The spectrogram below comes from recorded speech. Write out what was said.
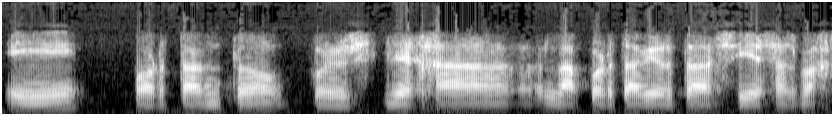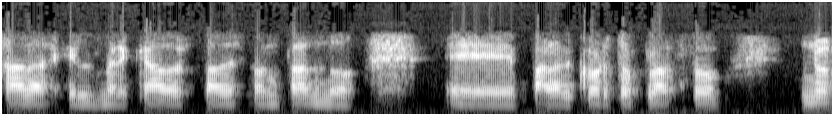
y por tanto, pues deja la puerta abierta si esas bajadas que el mercado está descontando eh, para el corto plazo no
